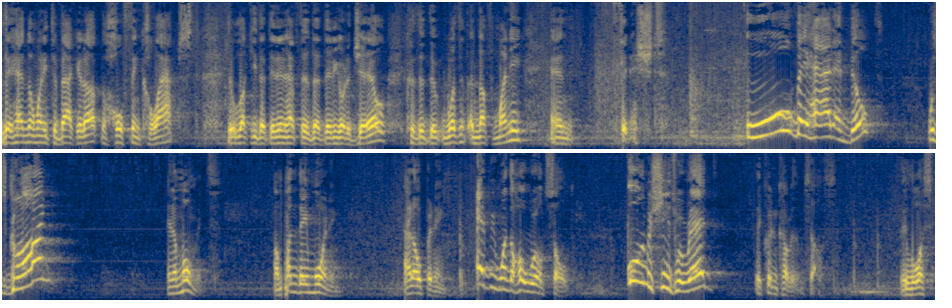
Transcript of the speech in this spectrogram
They had no money to back it up. The whole thing collapsed. They're lucky that they didn't have to that they didn't go to jail because there wasn't enough money and finished. All they had and built was gone in a moment on Monday morning at opening. Everyone, the whole world sold. All the machines were red. They couldn't cover themselves. They lost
